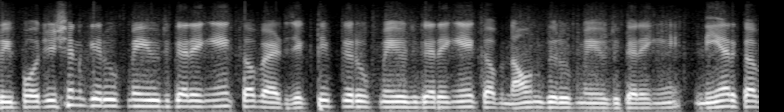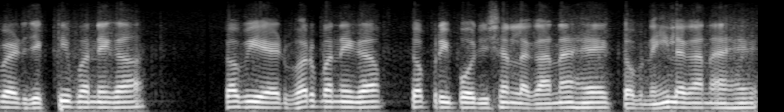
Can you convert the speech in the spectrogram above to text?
प्रीपोजिशन के रूप में यूज़ करेंगे, कब एडजेक्टिव के रूप में यूज़ करेंगे, कब नाउन के रूप में यूज़ करेंगे नियर कब एडजेक्टिव बनेगा, कब ये एडवर्ब बनेगा, कब प्रीपोजिशन लगाना है, कब नहीं लगाना है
